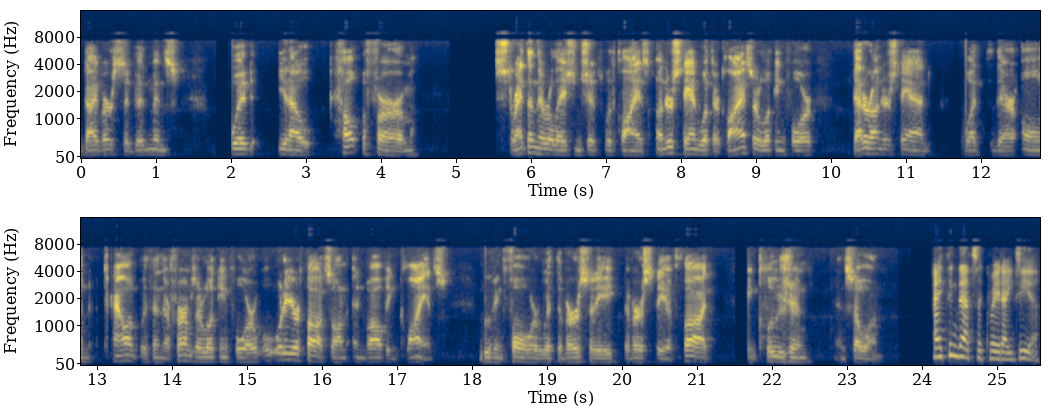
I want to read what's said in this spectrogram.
diverse segments would, you know, help a firm strengthen their relationships with clients, understand what their clients are looking for, better understand what their own talent within their firms are looking for. What are your thoughts on involving clients moving forward with diversity, diversity of thought, inclusion, and so on? I think that's a great idea.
